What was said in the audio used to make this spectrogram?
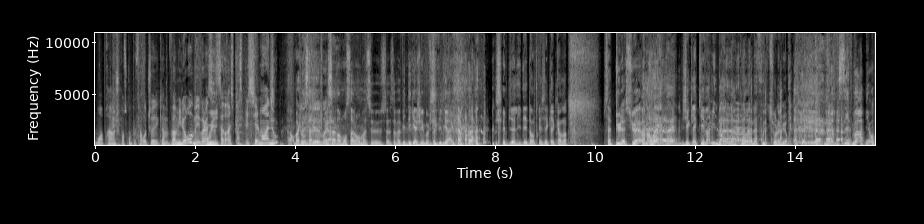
Bon, après, hein, je pense qu'on peut faire autre chose avec un 20 000 euros, mais voilà, Oui. ça s'adresse pas spécialement à nous. Alors moi, je, mets ça, euh, je voilà. mets ça dans mon salon. Moi, ça, ça va vite dégager. Moi, je te le dis direct. J'ai bien l'idée d'entrer chez quelqu'un en disant, ça pue la sueur. Non, ouais, ouais. J'ai claqué 20 000 balles là pour euh, le foutre sur le mur. Merci Marion.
